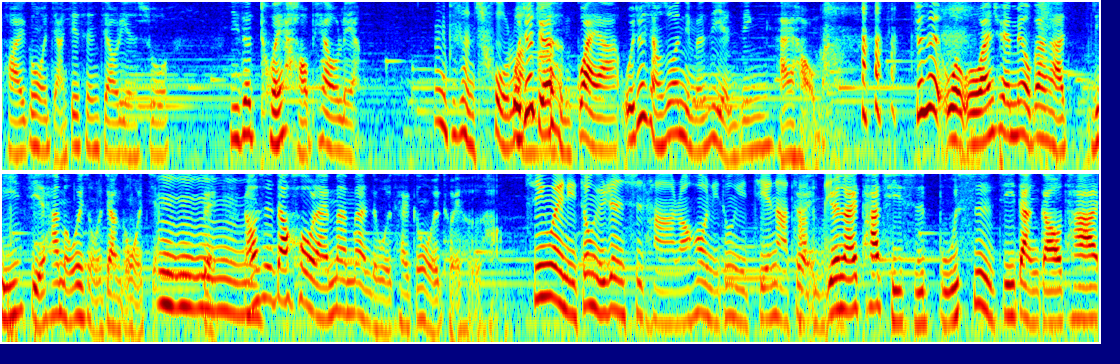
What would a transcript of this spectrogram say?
跑来跟我讲，健身教练说你的腿好漂亮，那你不是很错乱？我就觉得很怪啊，我就想说你们是眼睛还好吗？就是我我完全没有办法理解他们为什么这样跟我讲。嗯嗯对，嗯然后是到后来慢慢的我才跟我的腿和好。是因为你终于认识他，然后你终于接纳他对的，美，原来他其实不是鸡蛋糕，他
